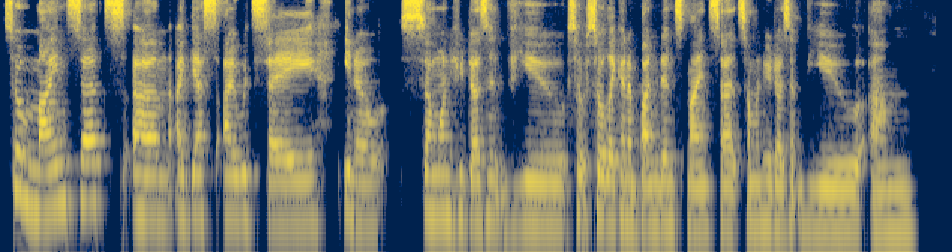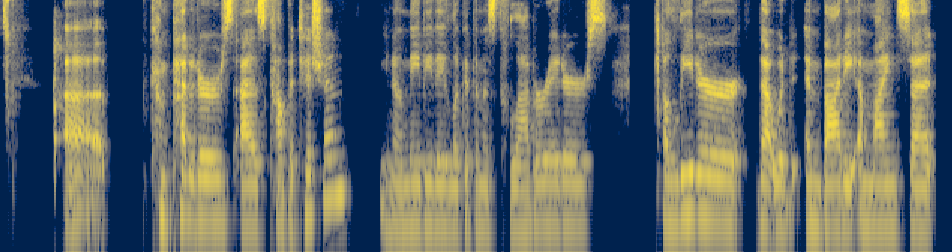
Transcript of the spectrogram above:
So, mindsets, um, I guess I would say, you know, someone who doesn't view, so, so like an abundance mindset, someone who doesn't view um, uh, competitors as competition. You know, maybe they look at them as collaborators a leader that would embody a mindset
